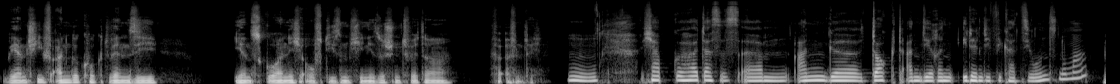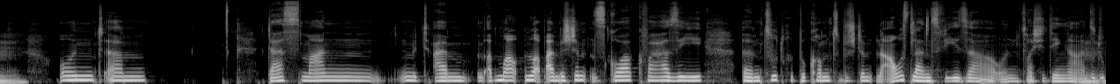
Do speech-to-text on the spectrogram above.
werden schief angeguckt, wenn sie ihren Score nicht auf diesem chinesischen Twitter veröffentlichen. Hm. Ich habe gehört, dass es ähm, angedockt an deren Identifikationsnummer mhm. und ähm, dass man mit einem nur ab einem bestimmten Score quasi ähm, Zutritt bekommt zu bestimmten Auslandsvisa und solche Dinge. Also mhm. du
